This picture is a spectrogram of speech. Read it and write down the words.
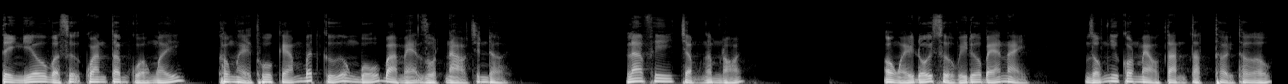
Tình yêu và sự quan tâm của ông ấy không hề thua kém bất cứ ông bố bà mẹ ruột nào trên đời." La Phi trầm ngâm nói: "Ông ấy đối xử với đứa bé này giống như con mèo tàn tật thời thơ ấu.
